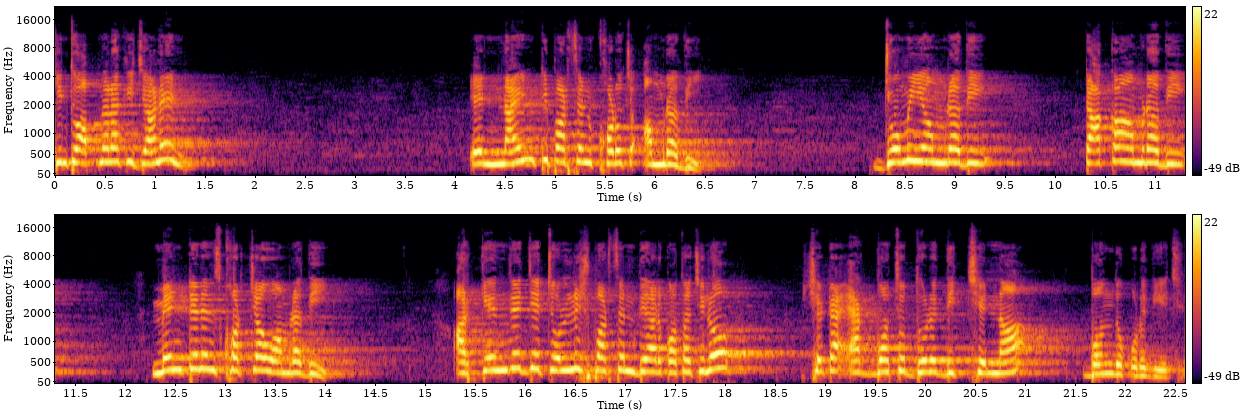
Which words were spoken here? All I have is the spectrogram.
কিন্তু আপনারা কি জানেন, এর নাইনটি পারসেন্ট খরচ আমরা দিই। জমি আমরা দিই, টাকা আমরা দিই মেনটেনেন্স খরচাও আমরা দিই। আর কেন্দ্রের যে চল্লিশ পার্সেন্ট দেওয়ার কথা ছিল, সেটা এক বছর ধরে দিচ্ছে না, বন্ধ করে দিয়েছে।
